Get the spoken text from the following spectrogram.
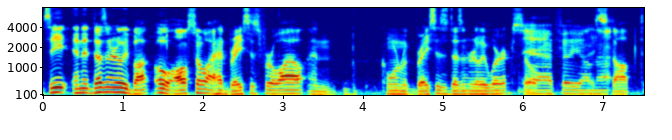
See, and it doesn't really bother. Oh, also, I had braces for a while, and b- corn with braces doesn't really work. So yeah, I feel you I on that. stopped.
